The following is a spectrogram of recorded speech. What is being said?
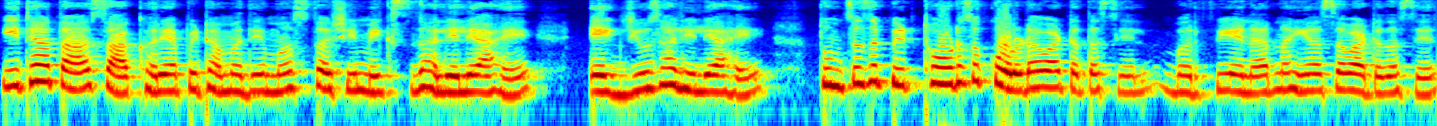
इथे आता साखर या पिठामध्ये मस्त अशी मिक्स झालेली आहे. एकजीव झालेली आहे. तुमचं जर पीठ थोडंसं कोरडं वाटत असेल बर्फी येणार नाही असं वाटत असेल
